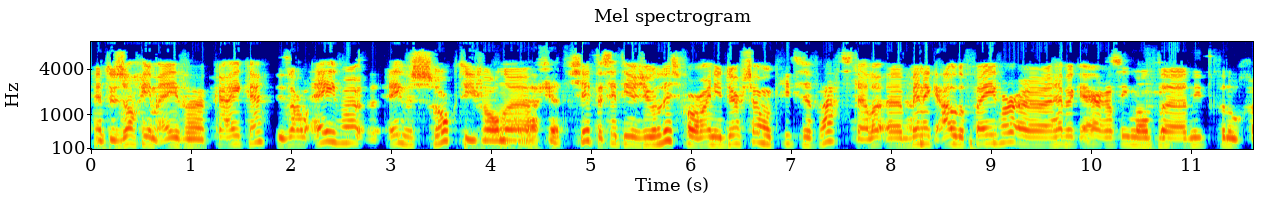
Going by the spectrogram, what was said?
En toen zag je hem even kijken. Die zag hem even, even schrok hij van... ja, shit. Shit, er zit hier een journalist voor me en die durft zo een kritische vraag te stellen. Eh, Ben ik out of favor? Heb ik ergens iemand niet genoeg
